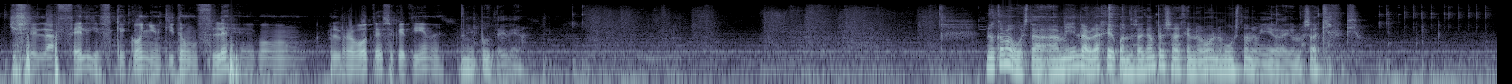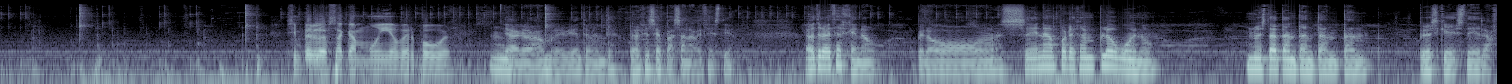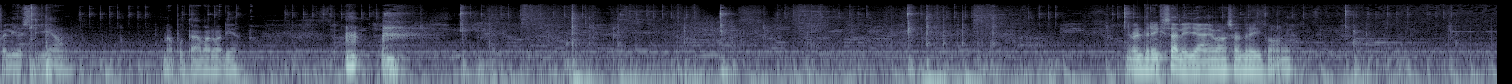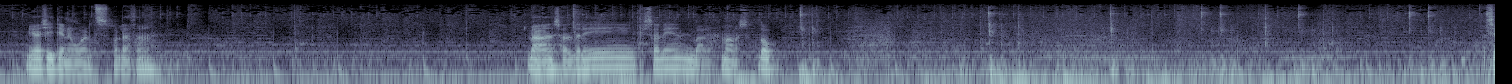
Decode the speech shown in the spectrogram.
Yo sé, la Félix, ¿qué coño? Quita un fleje con el rebote ese que tiene. Ni puta idea. Nunca me gusta. A mí la verdad es que cuando sacan personajes nuevos no me gusta una mierda que lo saquen, tío. Siempre lo sacan muy overpower. Ya, claro, hombre, evidentemente. Pero es que se pasan a veces, tío. Hay otras veces que no. Pero Sena, por ejemplo, bueno. No está tan, tan, tan, tan. Pero es que es de la feliz, tío. Una puta barbaridad. El Drake sale ya, eh. Vamos al Drake. Y a ver si tiene wards por la zona. Vamos al Drake. Salen. Vale, vamos. Go.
